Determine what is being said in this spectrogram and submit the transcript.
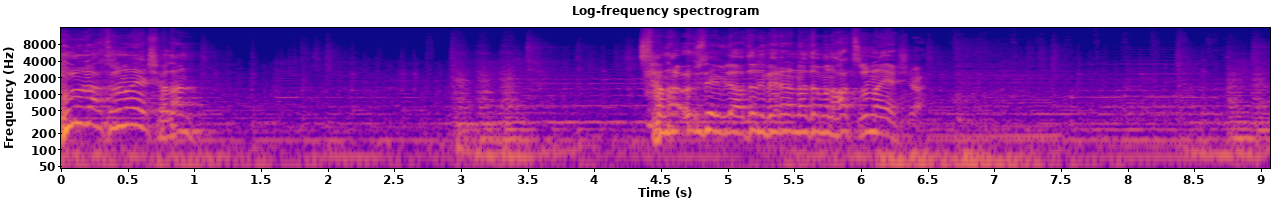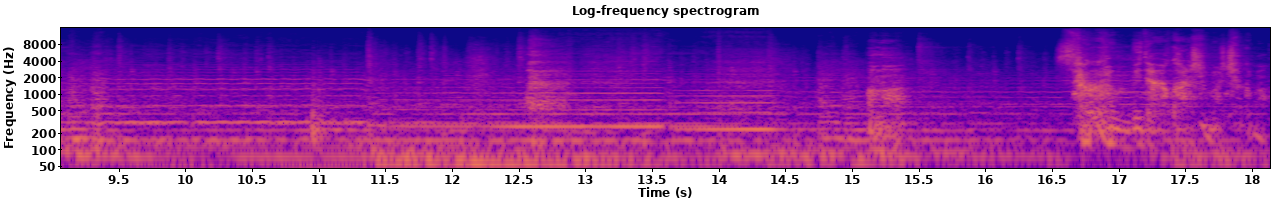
Bunun hatırına yaşa lan. Sana öz evladını veren adamın hatırına yaşa. Ama sakın bir daha karşıma çıkma.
